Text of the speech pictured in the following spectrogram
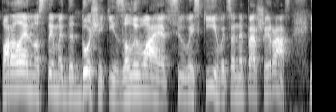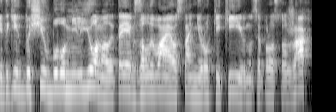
Паралельно з тими, де дощ, який заливає всю весь Київ, і це не перший раз. І таких дощів було мільйон, але те, як заливає останні роки Київ, ну це просто жах.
